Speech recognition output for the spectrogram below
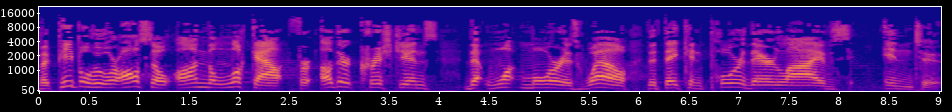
but people who are also on the lookout for other Christians that want more as well, that they can pour their lives into.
